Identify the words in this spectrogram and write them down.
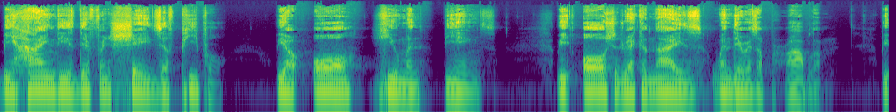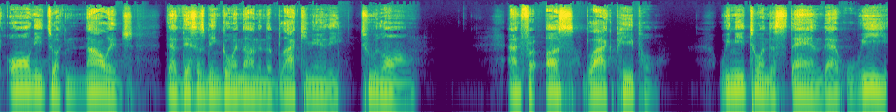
behind these different shades of people, we are all human beings. We all should recognize when there is a problem. We all need to acknowledge that this has been going on in the black community too long. And for us, black people, we need to understand that we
